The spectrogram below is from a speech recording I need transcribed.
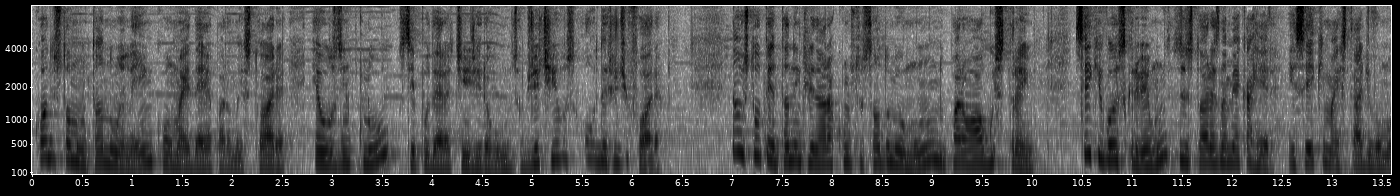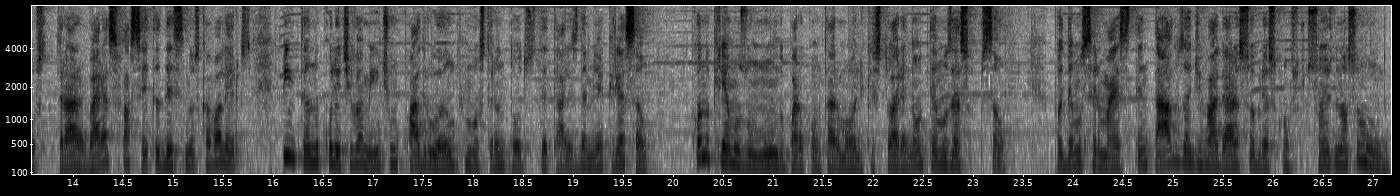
Quando estou montando um elenco ou uma ideia para uma história, eu os incluo se puder atingir alguns objetivos ou deixo de fora. Não estou tentando inclinar a construção do meu mundo para algo estranho. Sei que vou escrever muitas histórias na minha carreira, e sei que mais tarde vou mostrar várias facetas desses meus cavaleiros, pintando coletivamente um quadro amplo mostrando todos os detalhes da minha criação. Quando criamos um mundo para contar uma única história, não temos essa opção. Podemos ser mais tentados a divagar sobre as construções do nosso mundo,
